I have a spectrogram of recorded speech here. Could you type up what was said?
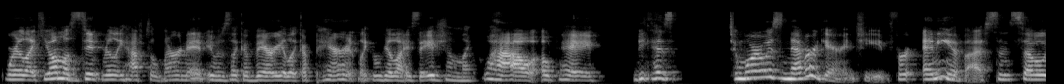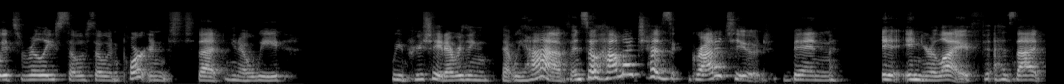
where like you almost didn't really have to learn it. It was like a very like apparent like realization like wow okay. Because tomorrow is never guaranteed for any of us. And so it's really so so important that you know we we appreciate everything that we have. And so how much has gratitude been in, your life? Has that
